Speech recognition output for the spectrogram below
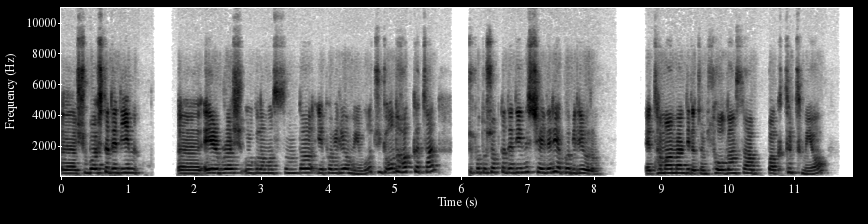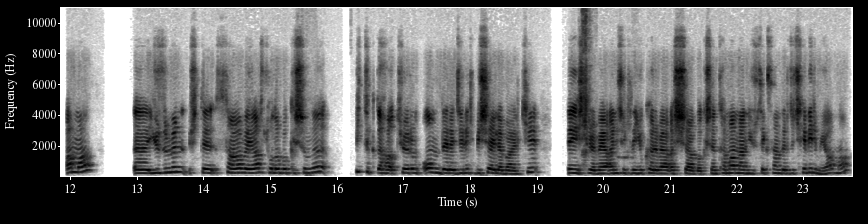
e, şu başta dediğim e, Airbrush uygulamasında yapabiliyor muyum bunu? Çünkü onda hakikaten şu Photoshop'ta dediğiniz şeyleri yapabiliyorum. E, tamamen değil atıyorum soldan sağa baktırtmıyor. Ama e, yüzümün işte sağa veya sola bakışını bir tık daha atıyorum 10 derecelik bir şeyle belki değiştiriyor veya aynı şekilde yukarı veya aşağı bakışını tamamen 180 derece çevirmiyor ama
